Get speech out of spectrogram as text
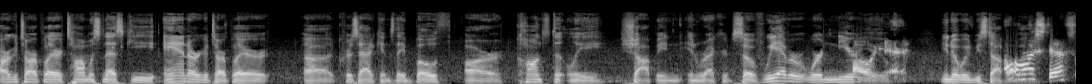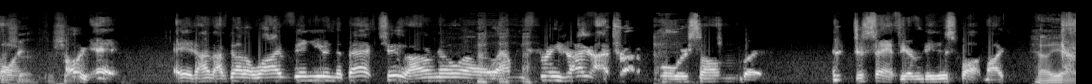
our guitar player Tom Wisniewski and our guitar player uh, Chris Atkins. They both are constantly shopping in records. So if we ever were near Oh, you, yeah. you know we'd be stopping. Oh, by. most definitely. For sure. For sure. Oh yeah. Hey, and I've, I've got a live venue in the back too. I don't know uh, how many strings I got to try to pull or something, but just saying, if you ever need a spot, Mike, Hell yeah.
